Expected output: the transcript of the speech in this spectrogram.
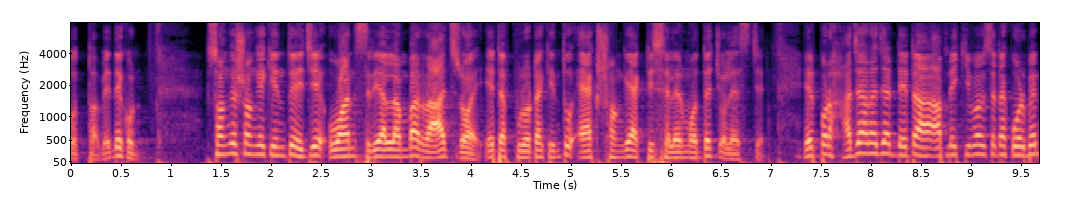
করতে হবে। দেখুন, সঙ্গে সঙ্গে কিন্তু এই যে one serial number Raj Roy, এটা পুরোটা কিন্তু একসঙ্গে একটি সেলের মধ্যে চলে এসছে। এরপর হাজার হাজার ডেটা আপনি কীভাবে সেটা করবেন,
